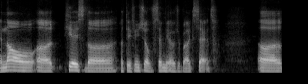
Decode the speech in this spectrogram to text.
And now uh, here is the, the definition of semi-algebraic set. Uh,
